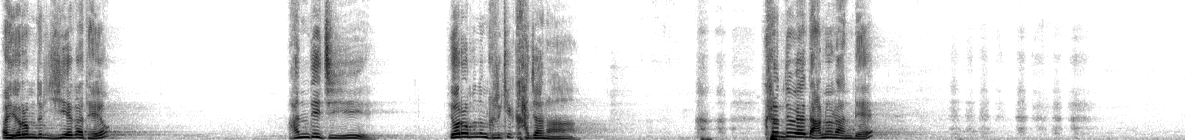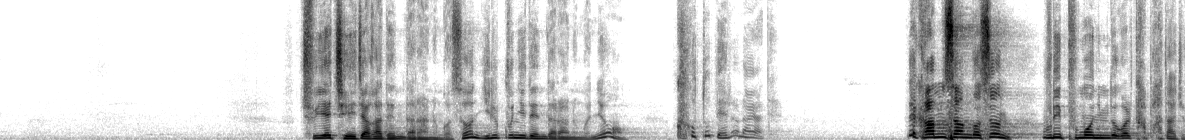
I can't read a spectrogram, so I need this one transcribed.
아 여러분들 이해가 돼요? 안 되지. 여러분은 그렇게 가잖아. 그런데 왜 나는 안 돼? 주의 제자가 된다라는 것은 일꾼이 된다라는 건요. 그것도 내려놔야 돼. 근데 감사한 것은 우리 부모님도 그걸 다 받아줘.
